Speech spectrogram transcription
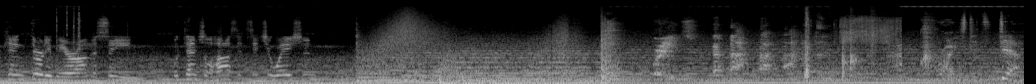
King 30, we are on the scene. Potential hostage situation. Breach! Christ, it's death!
